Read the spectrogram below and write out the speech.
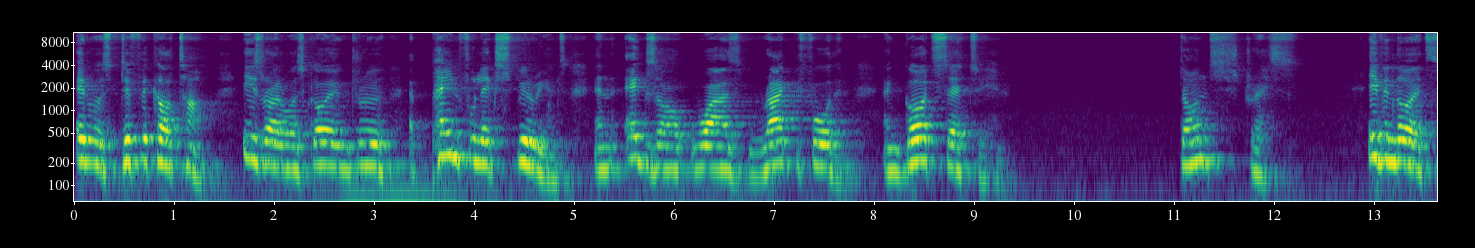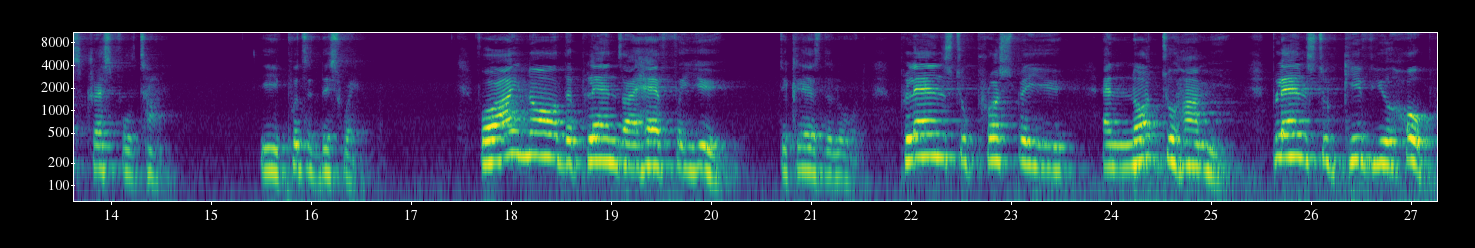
It was difficult time. Israel was going through a painful experience and exile was right before them. And God said to him, don't stress, even though it's stressful time. He puts it this way For I know the plans I have for you, declares the Lord plans to prosper you and not to harm you, plans to give you hope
